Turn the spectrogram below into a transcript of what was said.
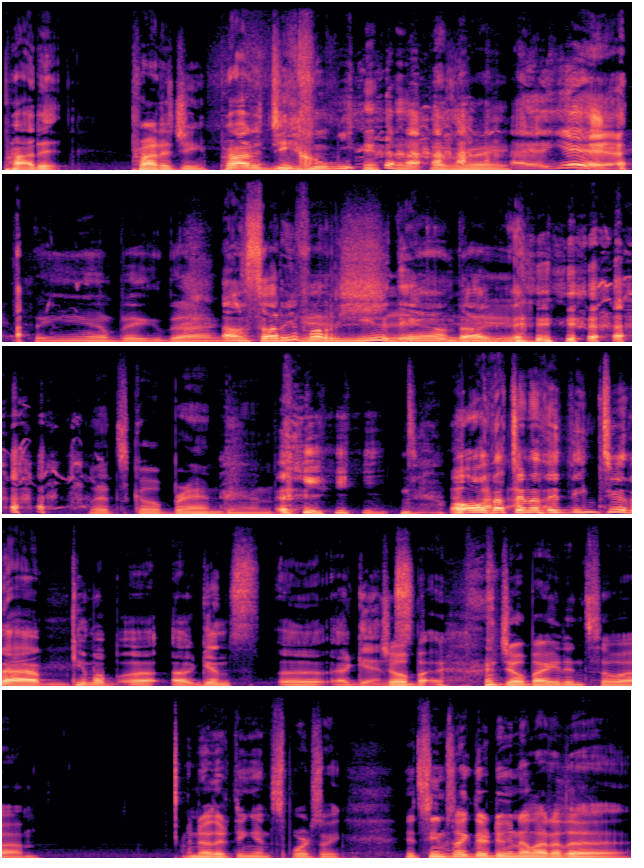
product Prodigy. prodigy, homie? That's right. Yeah. Damn, big dog. I'm sorry for Yeah, you, damn dog. Let's go, Brandon. oh, that's another thing too that came up uh, against uh, against Joe Bi- Joe Biden. So um, another thing in sports, like, it seems like they're doing a lot of the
